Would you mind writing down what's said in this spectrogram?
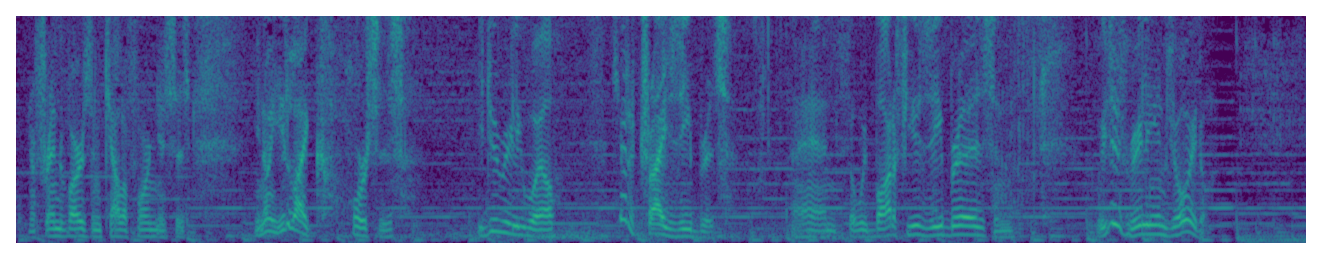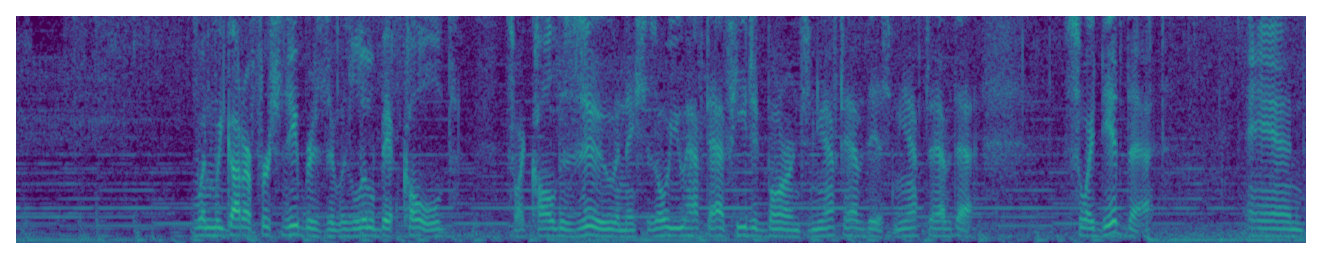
And a friend of ours in California says, you know, you like horses. You do really well. You got to try zebras. And so we bought a few zebras and we just really enjoyed them. When we got our first zebras, it was a little bit cold so I called the zoo and they says, oh, you have to have heated barns and you have to have this and you have to have that. So I did that and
